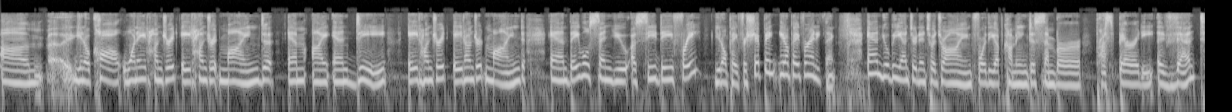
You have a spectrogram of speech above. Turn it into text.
um, uh, you know, call 1 800 800 MIND, M I N D. 800 800 mind and they will send you a cd free you don't pay for shipping. You don't pay for anything. And you'll be entered into a drawing for the upcoming december prosperity event.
